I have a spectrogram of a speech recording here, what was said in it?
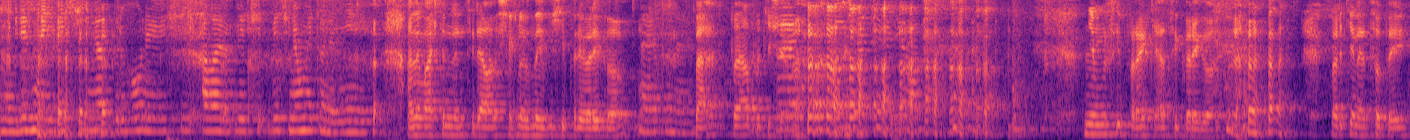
někdy z nejvyšší na druhou nejvyšší, ale větši, většinou mi to nemění. A nemáš tendenci dávat všechno z nejvyšší prioritou? Ne, to ne. Ne, to já totiž to, je, to už radši Mě musí projektáci korigovat. Martine, co ty?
